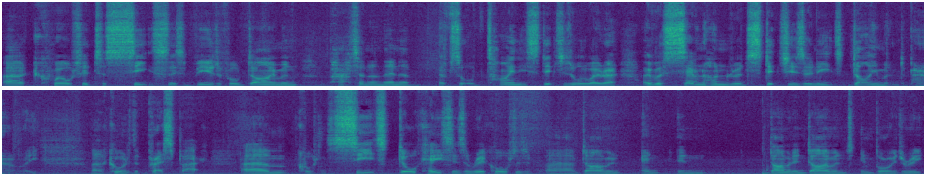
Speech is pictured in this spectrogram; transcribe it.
uh, quilted to seats, this beautiful diamond pattern, and then a, a, sort of tiny stitches all the way around. Over 700 stitches in each diamond, apparently, uh, according to the press pack. Um, according to seats, door casings, and rear quarters, uh, diamond in, in diamond in diamond embroidery,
